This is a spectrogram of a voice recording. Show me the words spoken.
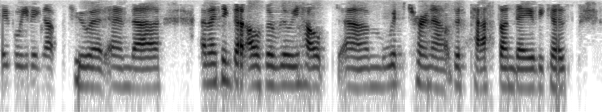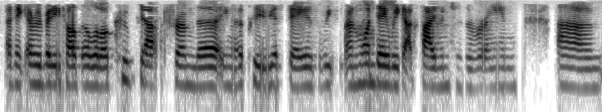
days leading up to it. And, uh, and I think that also really helped um, with turnout this past Sunday because I think everybody felt a little cooped up from the, you know, the previous days. We, on one day we got five inches of rain um,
